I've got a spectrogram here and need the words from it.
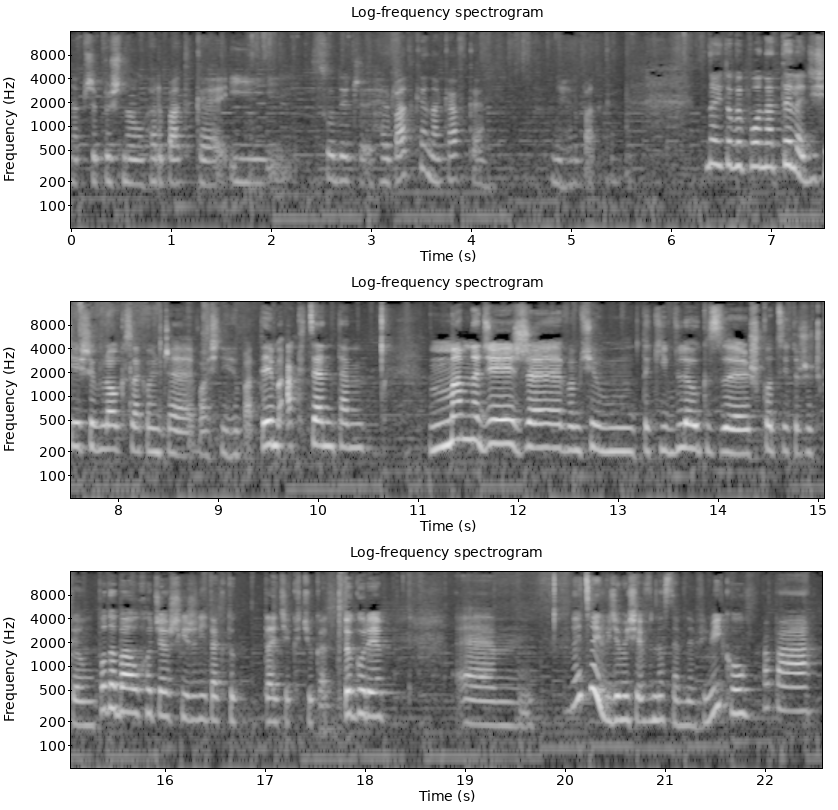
na przepyszną herbatkę i słodyczy. Herbatkę na kawkę? Nie herbatkę. No i to by było na tyle. Dzisiejszy vlog zakończę właśnie chyba tym akcentem. Mam nadzieję, że Wam się taki vlog z Szkocji troszeczkę podobał, chociaż jeżeli tak, to dajcie kciuka do góry. Em, no i co, i widzimy się w następnym filmiku. Pa, pa!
